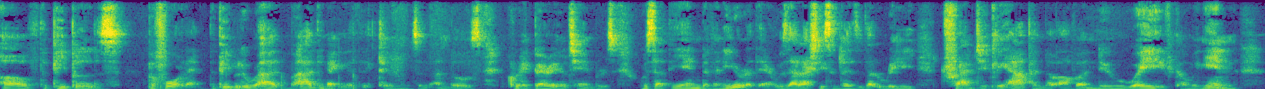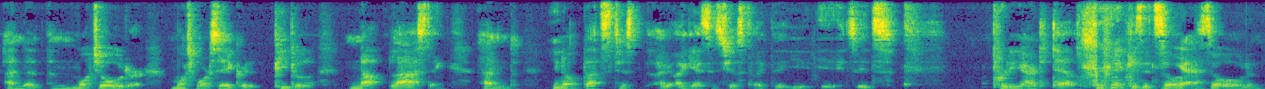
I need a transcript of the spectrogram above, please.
of the peoples before then, the people who had had the megalithic tombs and, and those great burial chambers, was that the end of an era there? Was that actually something that really tragically happened of a new wave coming in and a, a much older, much more sacred people not lasting? And you know, that's just, I, I guess it's just like the, it's, it's, pretty hard to tell because it's so Yeah. so old and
